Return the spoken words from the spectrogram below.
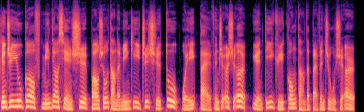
根据 UGOF 民调显示，保守党的民意支持度为百分之二十二，远低于工党的百分之五十二。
